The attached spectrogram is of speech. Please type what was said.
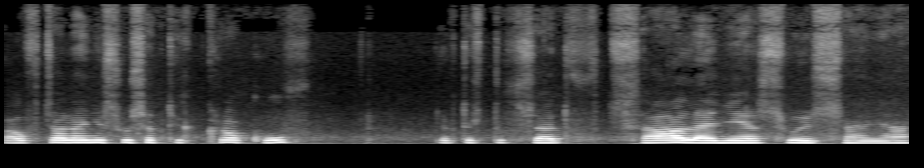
A wcale nie słyszę tych kroków. Jak ktoś tu wszedł, wcale nie słyszę, nie?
